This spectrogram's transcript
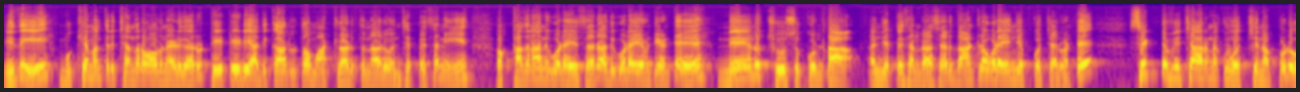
ఇది ముఖ్యమంత్రి చంద్రబాబు నాయుడు గారు టీటీడీ అధికారులతో మాట్లాడుతున్నారు అని చెప్పేసి అని ఒక కథనాన్ని కూడా వేశారు. అది కూడా ఏమిటి అంటే నేను చూసుకుంటా అని చెప్పేసి అని రాశారు. దాంట్లో కూడా ఏం చెప్పుకొచ్చారు అంటే సిట్ విచారణకు వచ్చినప్పుడు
